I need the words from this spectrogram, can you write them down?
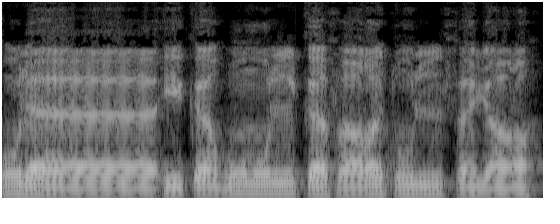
أولئك هم الكفرة الفجرة.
